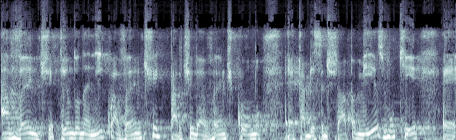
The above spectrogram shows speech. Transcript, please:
Avante, tendo Nanico Avante, partido Avante, como é, cabeça de chapa, mesmo que é,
